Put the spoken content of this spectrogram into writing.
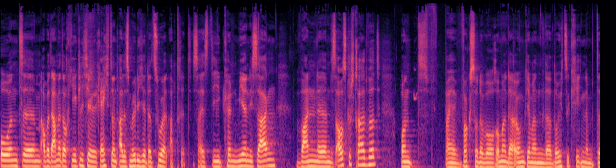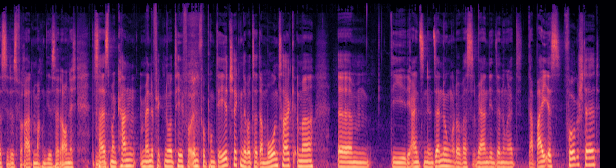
und ähm, aber damit auch jegliche Rechte und alles Mögliche dazu halt abtritt. Das heißt, die können mir nicht sagen, wann ähm, das ausgestrahlt wird und bei Vox oder wo auch immer da irgendjemanden da durchzukriegen, damit dass sie das verraten, machen die das halt auch nicht. Das heißt, man kann im Endeffekt nur tvinfo.de checken, da wird halt am Montag immer ähm, die, die einzelnen Sendungen oder was während den Sendungen halt dabei ist, vorgestellt.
